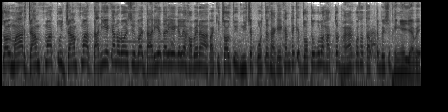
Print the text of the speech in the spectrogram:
চল মার, জাম্প মার, তুই জাম্প মার। দাঁড়িয়ে কেন রয়েছিস ভাই? দাঁড়িয়ে দাঁড়িয়ে গেলে হবে না। বাকি চল তুই নিচে পড়তে থাকে। এখান থেকে যতগুলো হাত তোর ভাঙার কথা, তার থেকে বেশি ভেঙেই যাবে।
